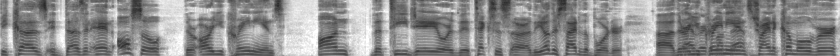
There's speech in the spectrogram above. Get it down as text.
because it doesn't end. Also, there are Ukrainians on the TJ or the Texas or the other side of the border. Uh, there Yeah, are I heard about Ukrainians trying to come over.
